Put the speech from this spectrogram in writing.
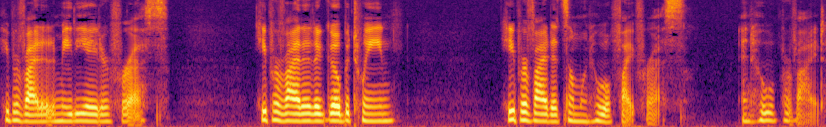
He provided a mediator for us, He provided a go between, He provided someone who will fight for us and who will provide.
